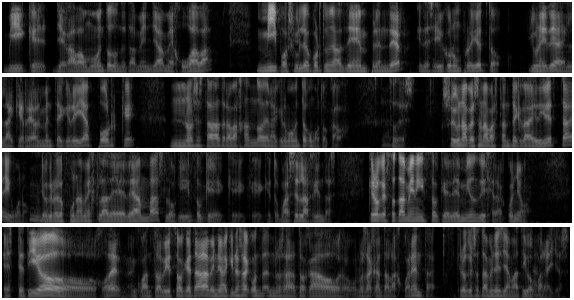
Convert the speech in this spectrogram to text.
vi que llegaba un momento donde también ya me jugaba mi posible oportunidad de emprender y de seguir con un proyecto y una idea en la que realmente creía porque no se estaba trabajando en aquel momento como tocaba. Entonces, soy una persona bastante clara y directa y bueno, yo creo que fue una mezcla de, de ambas lo que hizo que, que- que- que tomase las riendas. Creo que esto también hizo que Demiun dijera, coño, este tío, joder, en cuanto ha visto qué tal, ha venido aquí y nos ha, nos ha tocado o nos ha cantado las 40. Creo que eso también es llamativo Claro. para ellos.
